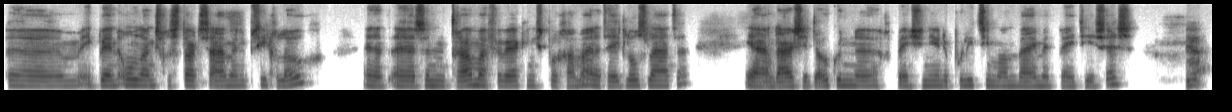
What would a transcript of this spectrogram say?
Um, ik ben onlangs gestart samen met een psycholoog. En het uh, is een traumaverwerkingsprogramma en het heet Loslaten. Ja, en daar zit ook een uh, gepensioneerde politieman bij met PTSS. Ja.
